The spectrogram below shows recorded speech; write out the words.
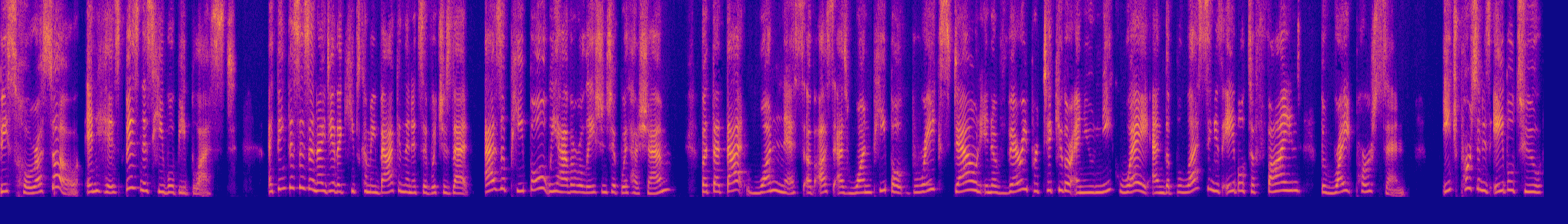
bishoraso, in his business he will be blessed. I think this is an idea that keeps coming back in the Netziv, which is that as a people, we have a relationship with Hashem, but that that oneness of us as one people breaks down in a very particular and unique way. And the blessing is able to find the right person. Each person is able to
